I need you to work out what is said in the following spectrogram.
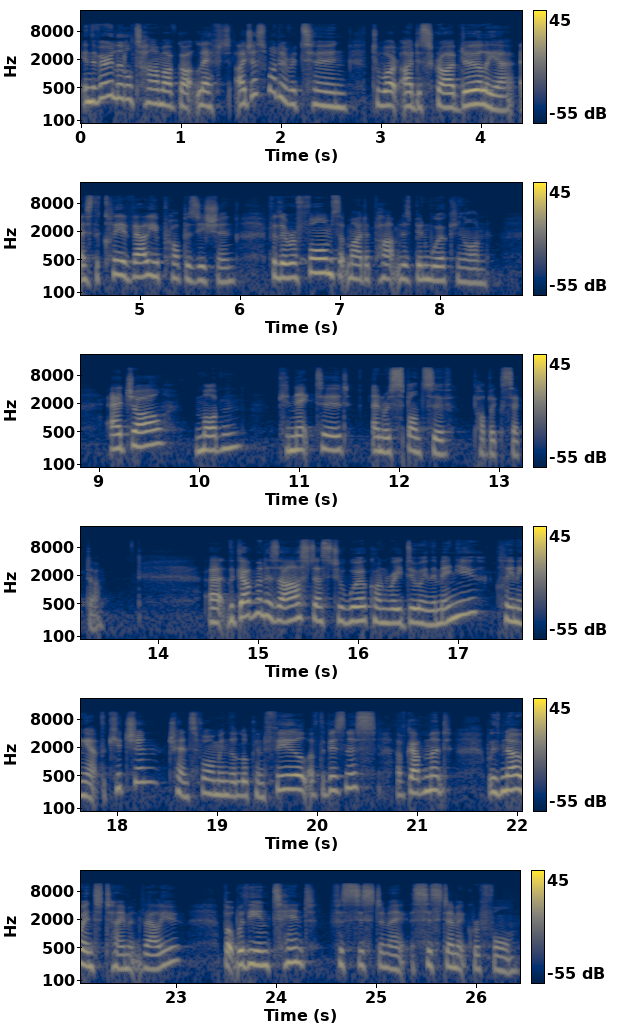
In the very little time I've got left, I just want to return to what I described earlier as the clear value proposition for the reforms that my department has been working on. Agile, modern, connected and responsive public sector. Uh, the government has asked us to work on redoing the menu, cleaning out the kitchen, transforming the look and feel of the business of government with no entertainment value, but with the intent for systemic, systemic reform.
